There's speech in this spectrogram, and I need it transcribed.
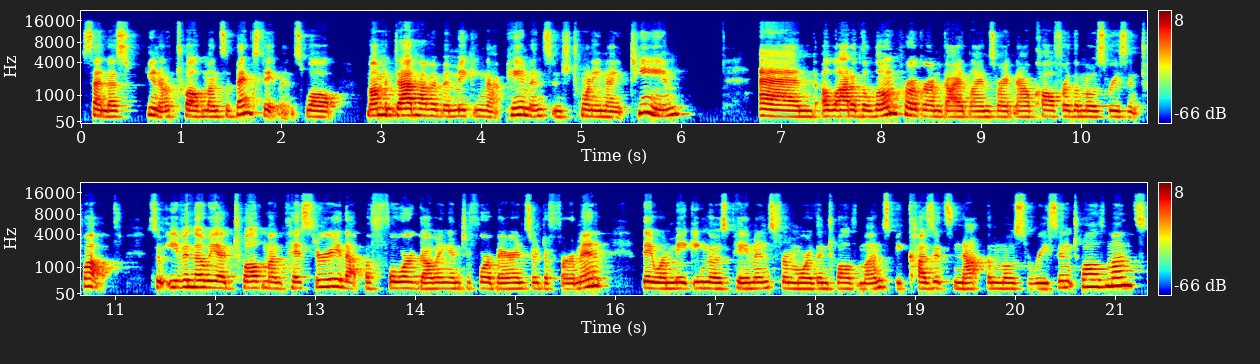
send us, you know, 12 months of bank statements. Well, mom and dad haven't been making that payment since 2019 and a lot of the loan program guidelines right now call for the most recent 12 so even though we had 12 month history that before going into forbearance or deferment they were making those payments for more than 12 months because it's not the most recent 12 months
